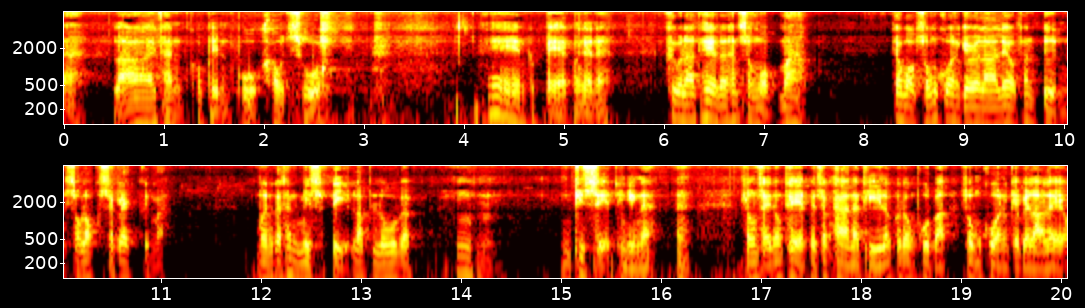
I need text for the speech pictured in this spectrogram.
นะหลายท่านก็เป็นผู้เข้าสู่เอ๊ะมันก็แปลกเหมือนกันนะ คือเวลาเทศแล้วท่านสงบมากจะบอกสมควรแก่เวลาแล้วท่านตื่นสล็อกแซกแรกขึ้นมา เหมือนกับท่านมีสติรับรู้แบบพิเศษจริงๆนะสงสัยต้องเทศไปสักห้านาที แล้วก็ต้องพูดว่า สมควรแก่เวลาแล้ว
